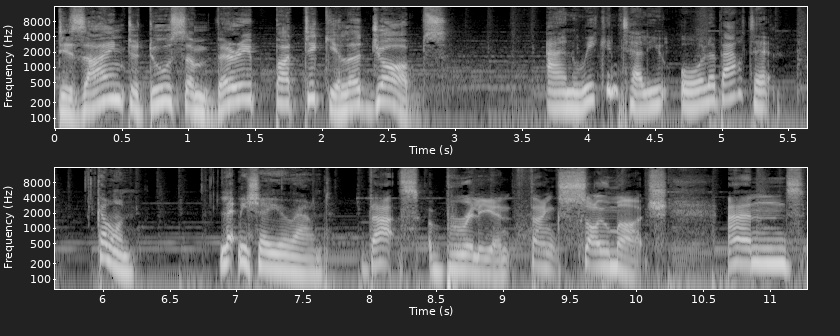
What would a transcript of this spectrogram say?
designed to do some very particular jobs. And we can tell you all about it. Come on, let me show you around. That's brilliant. Thanks so much. And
